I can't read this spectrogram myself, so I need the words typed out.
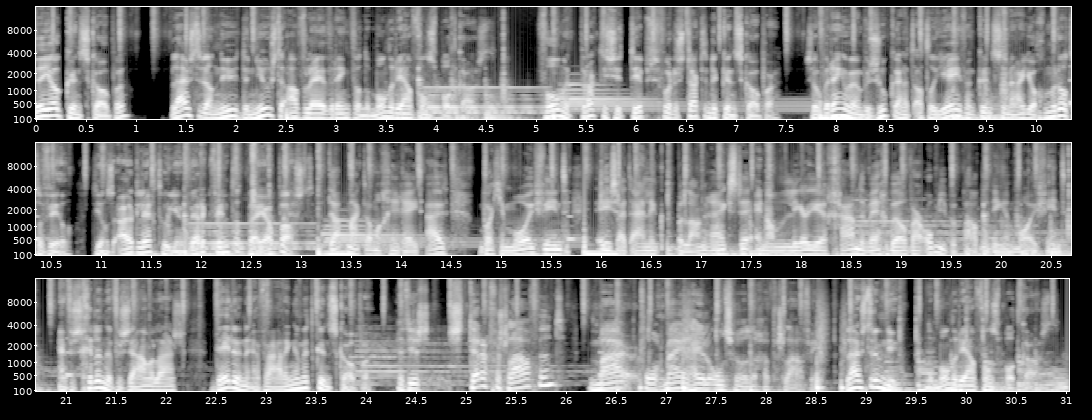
Wil je ook kunst kopen? Luister dan nu de nieuwste aflevering van de Mondriaan Fonds podcast. Vol met praktische tips voor de startende kunstkoper. Zo brengen we een bezoek aan het atelier van kunstenaar Jochem Rotteveel, die ons uitlegt hoe je een werk vindt dat bij jou past. Dat maakt allemaal geen reet uit. Wat je mooi vindt is uiteindelijk het belangrijkste. En dan leer je gaandeweg wel waarom je bepaalde dingen mooi vindt. En verschillende verzamelaars delen hun ervaringen met kunstkopen. Het is sterk verslavend, maar volgens mij een hele onschuldige verslaving. Luister hem nu, de Mondriaan Fonds podcast.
